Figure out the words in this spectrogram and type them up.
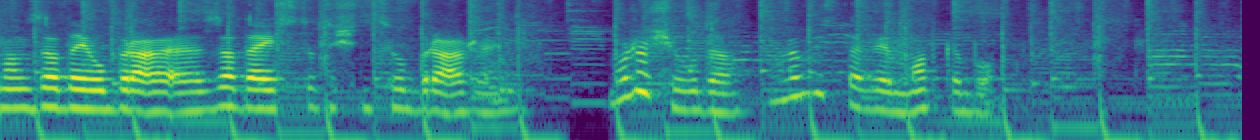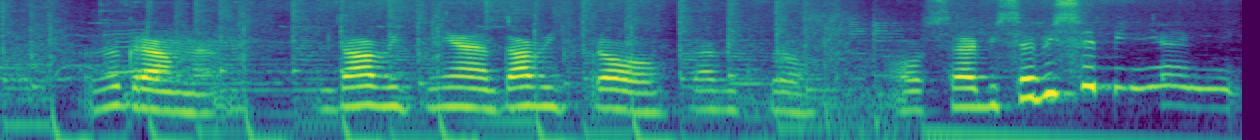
No, zadaj, zadaj 100 tysięcy obrażeń. Może się uda, ale wystawię motkę, bo wygramy. Dawid, nie, Dawid Pro, Dawid Pro. O, Sebi, Sebi, Sebi, nie, nie.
